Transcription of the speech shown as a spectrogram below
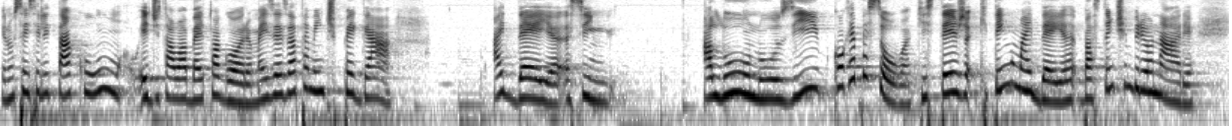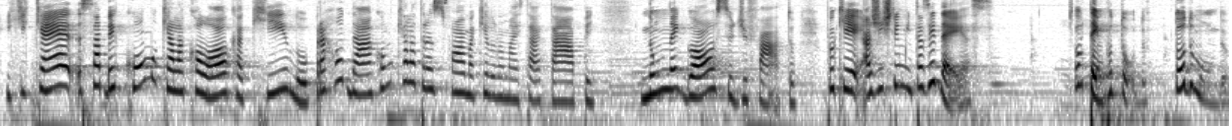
Eu não sei se ele está com um edital aberto agora, mas é exatamente pegar a ideia, assim, alunos e qualquer pessoa que esteja, que tenha uma ideia bastante embrionária e que quer saber como que ela coloca aquilo para rodar, como que ela transforma aquilo numa startup, num negócio de fato. Porque a gente tem muitas ideias. O tempo todo. Todo mundo.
